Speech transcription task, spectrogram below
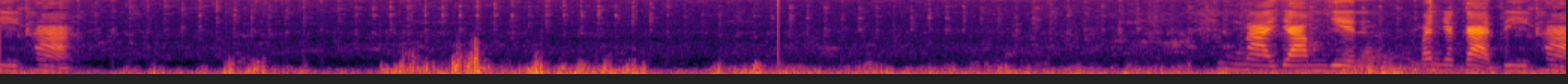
ดีค่ะทุ่งนายามเย็นบรรยากาศดีค่ะ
